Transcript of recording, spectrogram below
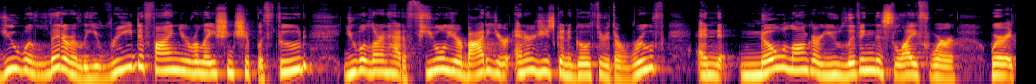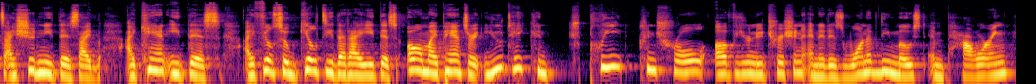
you will literally redefine your relationship with food. You will learn how to fuel your body. Your energy is going to go through the roof. And no longer are you living this life where, where it's, I shouldn't eat this. I, I can't eat this. I feel so guilty that I eat this. Oh, my pants are. You take complete control of your nutrition, and it is one of the most empowering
